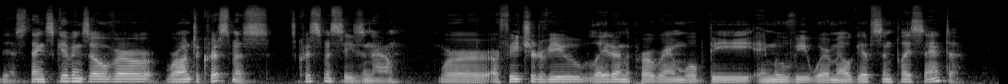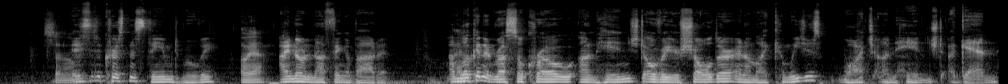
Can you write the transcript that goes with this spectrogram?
Yes, Thanksgiving's over. We're on to Christmas. It's Christmas season now. We're, our featured review later in the program will be a movie where Mel Gibson plays Santa. So, Is it a Christmas themed movie? oh yeah, I know nothing about it. I'm looking at Russell Crowe Unhinged over your shoulder, and I'm like, can we just watch Unhinged again?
